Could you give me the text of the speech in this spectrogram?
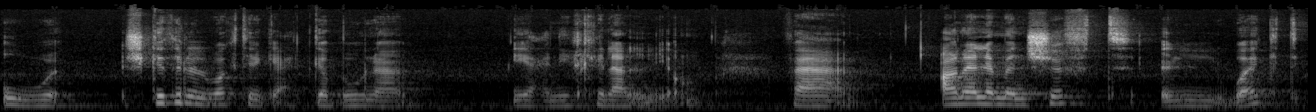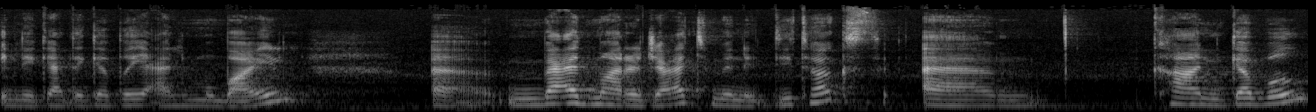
وإيش كثر الوقت اللي قاعد تقضونه يعني خلال اليوم. فأنا لما شفت الوقت اللي قاعدة أقضيه على الموبايل من بعد ما رجعت من الديتوكس كان قبل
